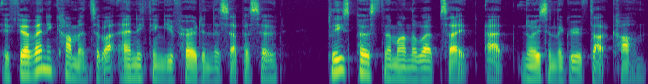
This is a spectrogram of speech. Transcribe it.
if you have any comments about anything you've heard in this episode, please post them on the website at noiseinthegroove.com,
